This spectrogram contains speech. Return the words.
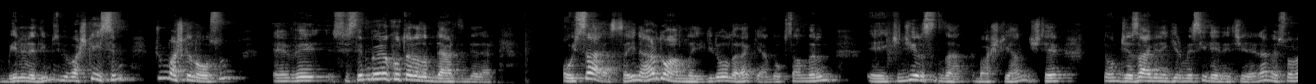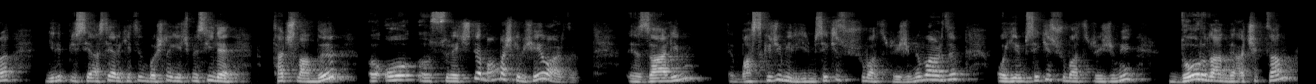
belirlediğimiz bir başka isim Cumhurbaşkanı olsun e, ve sistemi böyle kotaralım derdindeler. Oysa Sayın Erdoğan'la ilgili olarak yani 90'ların e, ikinci yarısında başlayan işte onun cezaevine girmesiyle neticelenen ve sonra gidip bir siyasi hareketin başına geçmesiyle taçlandığı o, o süreçte bambaşka bir şey vardı. E, zalim, baskıcı bir 28 Şubat rejimi vardı. O 28 Şubat rejimi doğrudan ve açıktan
